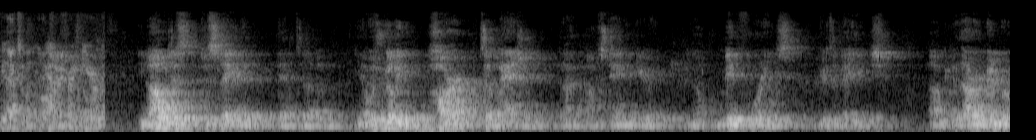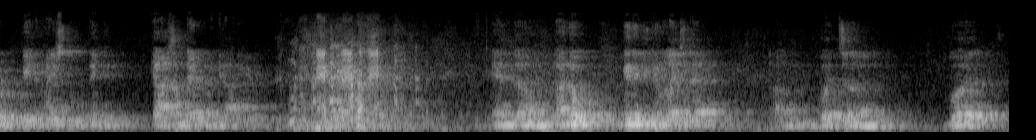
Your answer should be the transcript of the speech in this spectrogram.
Excellent. Yeah, right here. You know, I would just, just say that, that, um, you know, it's really hard to imagine that I'm, I'm standing here, you know, mid-forties, years of age, um, because I remember being in high school thinking, gosh, I'm never gonna get out of here. And, um, I know many of you can relate to that, um, but, um, but,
